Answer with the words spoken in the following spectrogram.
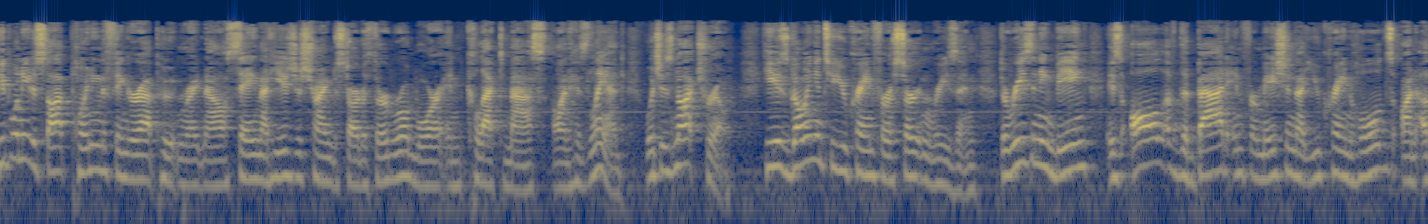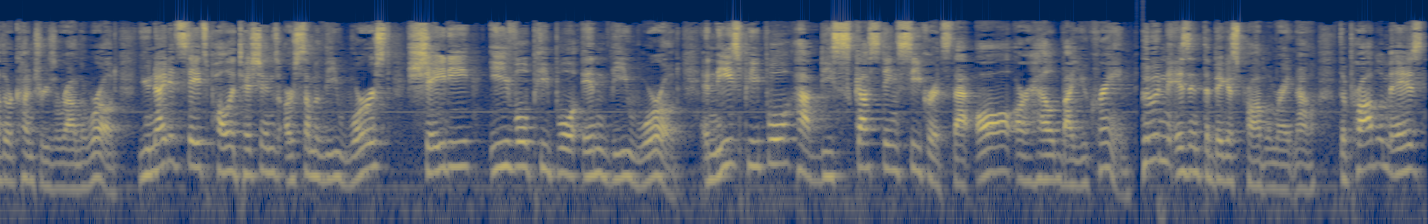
People need to stop pointing the finger at Putin right now, saying that he is just trying to start a third world war and collect mass on his land, which is not true. He is going into Ukraine for a certain reason. The reasoning being is all of the bad information that Ukraine holds on other countries around the world. United States politicians are some of the worst, shady, evil people in the world. And these people have disgusting secrets that all are held by Ukraine. Putin isn't the biggest problem right now. The problem is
